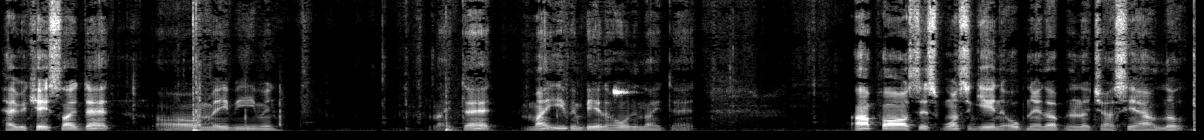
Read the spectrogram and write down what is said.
have your case like that, or maybe even like that. Might even be able to hold it like that. I'll pause this once again and open it up and let y'all see how it look.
